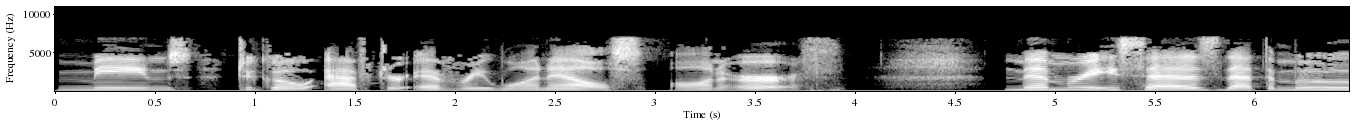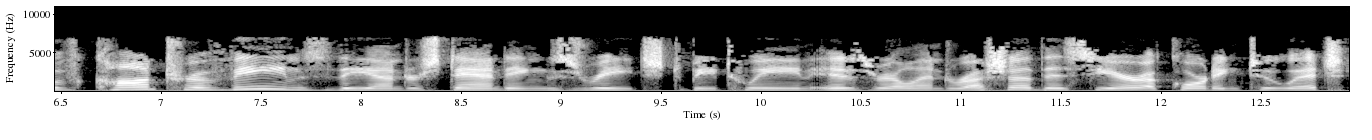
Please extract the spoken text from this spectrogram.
means to go after everyone else on earth. MEMRI says that the move contravenes the understandings reached between Israel and Russia this year, according to which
